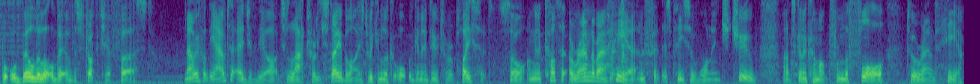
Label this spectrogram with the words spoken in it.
but we'll build a little bit of the structure first. Now we've got the outer edge of the arch laterally stabilised, we can look at what we're going to do to replace it. So I'm going to cut it around about here and fit this piece of one inch tube. That's going to come up from the floor to around here.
